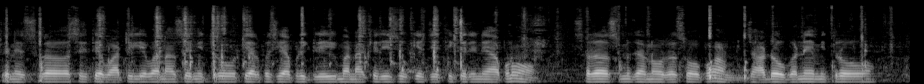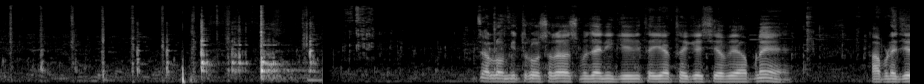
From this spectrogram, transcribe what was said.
તેને સરસ રીતે વાટી લેવાના છે મિત્રો. ત્યાર પછી આપણી ગ્રેવીમાં નાખી દઈશું કે જેથી કરીને આપણો સરસ મજાનો રસો પણ જાડો બને મિત્રો. ચાલો મિત્રો, સરસ મજાની ગ્રેવી તૈયાર થઈ ગઈ છે હવે આપણે. આપણે જે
